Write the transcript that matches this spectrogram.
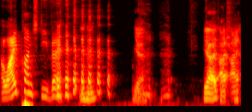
Oh, I punched Yvette. Mm-hmm. Yeah. Yeah, I I, punched I, her.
